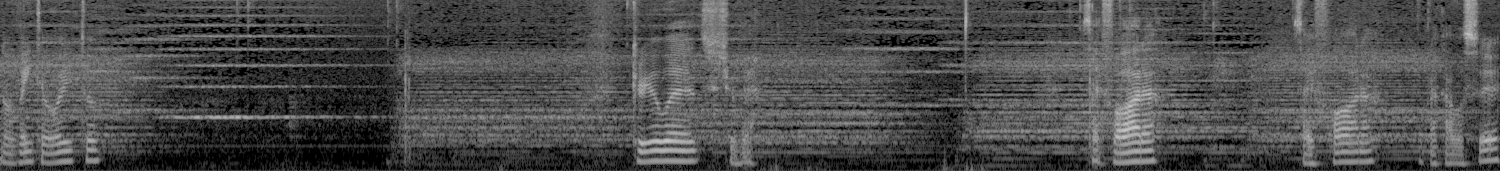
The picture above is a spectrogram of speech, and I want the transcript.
Noventa e oito. Crewed, deixa eu ver. Sai fora. Sai fora. Vem pra cá você.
